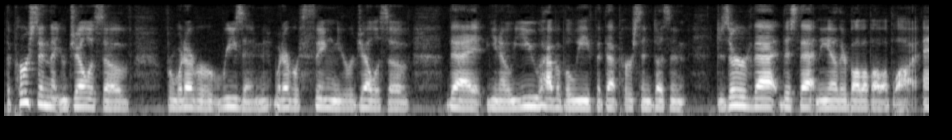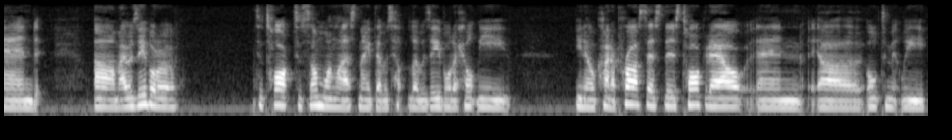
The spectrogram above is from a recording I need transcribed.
the person that you're jealous of for whatever reason whatever thing you're jealous of that you know you have a belief that that person doesn't deserve that this that and the other blah blah blah blah blah and um, I was able to to talk to someone last night that was that was able to help me you know, kind of process this, talk it out, and uh, ultimately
